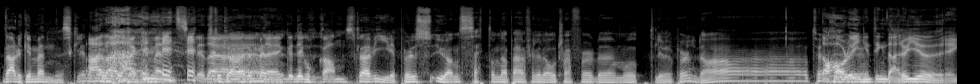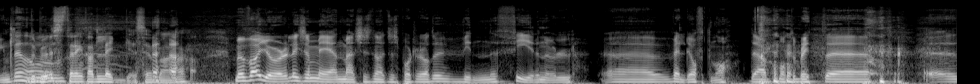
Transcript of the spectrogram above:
Da er du ikke menneskelig. Nei, det er ikke menneskelig. Det, Skal du er, men- det, det går ikke an. Skal du ha hvilepuls uansett om det er på Anfield eller Old Trafford eh, mot Liverpool, da Da har du ingenting der å gjøre, egentlig. Du burde strengt tatt legges inn der, ja. Men hva gjør det liksom med en Manchester United-sporter at du vinner 4-0 Uh, veldig ofte nå? Det har på en måte blitt uh, uh,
